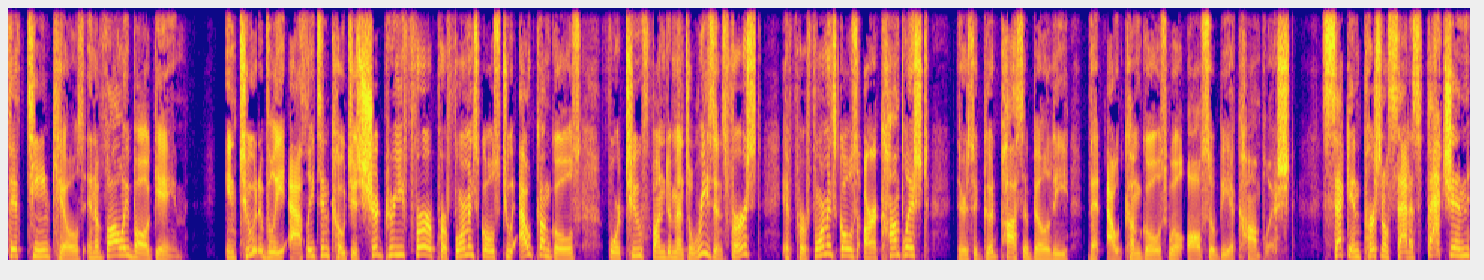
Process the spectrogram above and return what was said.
15 kills in a volleyball game. Intuitively, athletes and coaches should prefer performance goals to outcome goals for two fundamental reasons. First, if performance goals are accomplished, there's a good possibility that outcome goals will also be accomplished. Second, personal satisfaction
